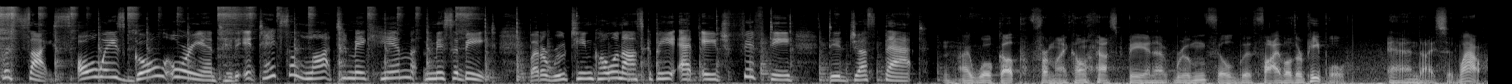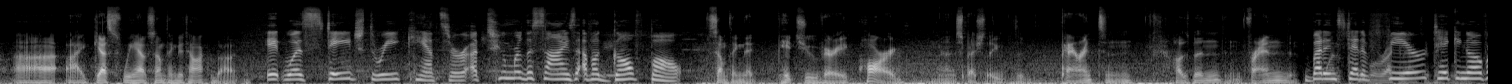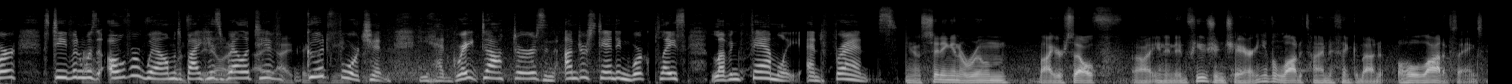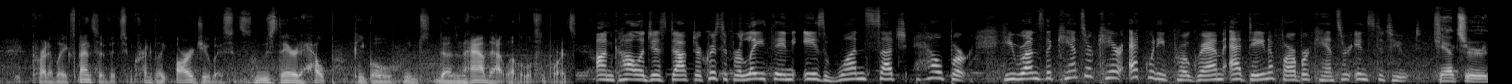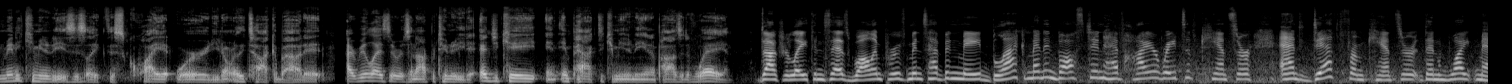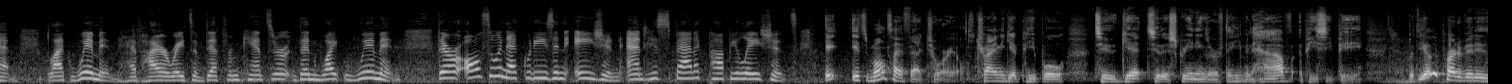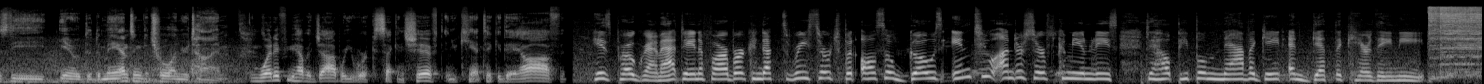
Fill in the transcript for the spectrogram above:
precise, always goal oriented. It takes a lot to make him miss a beat. But a routine colonoscopy at age 50 did just that. I woke up from my colonoscopy in a room filled with five other people. And I said, wow, uh, I guess we have something to talk about. It was stage three cancer, a tumor the size of a golf ball. Something that hits you very hard, especially the parent and husband and friend. But instead of fear taking over, Stephen was overwhelmed by his relative good fortune. He had great doctors, an understanding workplace, loving family and friends. You know, sitting in a room by yourself uh, in an infusion chair, and you have a lot of time to think about a whole lot of things. Incredibly expensive, it's incredibly arduous. It's who's there to help people who doesn't have that level of support. Oncologist Dr. Christopher Lathan is one such helper. He runs the Cancer Care Equity Program at Dana-Farber Cancer Institute. Cancer in many communities is like this quiet word. You don't really talk about it. I realized there was an opportunity to educate and impact the community in a positive way. Dr. Lathan says while improvements have been made, black men in Boston have higher rates of cancer and death from cancer than white men. Black women have higher rates of death from cancer than white women. There are also inequities in Asian and Hispanic populations. It, it's multifactorial, trying to get people to get to their screenings or if they even have a PCP. But the other part of it is the, you know, the demands and control on your time. What if you have a job where you work second shift and you can't take a day off? His program at Dana-Farber conducts research but also goes into underserved communities to help people navigate and get the care they need.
